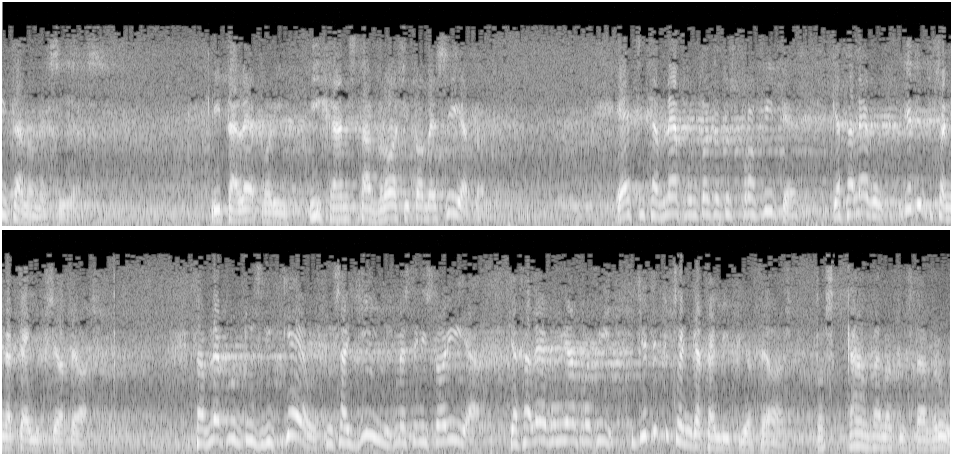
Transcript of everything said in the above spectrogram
ήταν ο Μεσσίας οι ταλέποροι είχαν σταυρώσει το Μεσσία τον. Έτσι θα βλέπουν τότε τους προφήτες και θα λέγουν γιατί τους εγκατέλειψε ο Θεός; Θα βλέπουν τους δικαίους, τους Αγίους μες στην ιστορία και θα λέγουν οι άνθρωποι γιατί τους εγκαταλείπει ο Θεός; Το σκάνδαλο του Σταυρού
